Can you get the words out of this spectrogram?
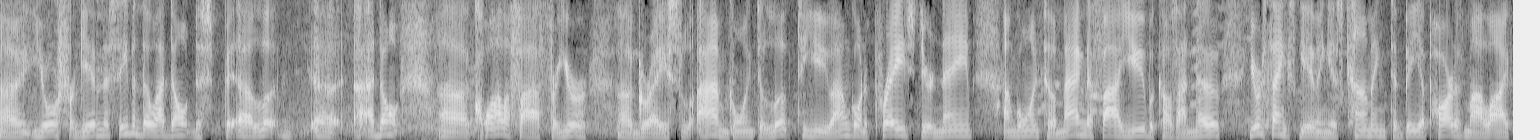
uh, your forgiveness, even though I don't disp- uh, look, uh, I don't uh, qualify for your uh, grace. I'm going to look to you. I'm going to praise your name. I'm going to magnify you because I know your thanksgiving is coming to be a part of my life.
